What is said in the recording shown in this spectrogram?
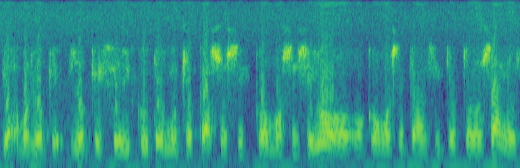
digamos lo que lo que se discute en muchos casos es cómo se llegó o cómo se transitó estos dos años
